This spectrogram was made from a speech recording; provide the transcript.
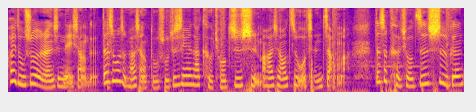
会读书的人是内向的，但是为什么他想读书？就是因为他渴求知识嘛，他想要自我成长嘛。但是渴求知识跟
